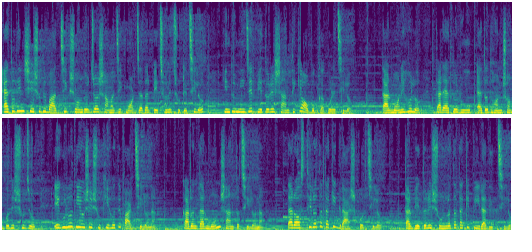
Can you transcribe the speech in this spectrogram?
এতদিন সে শুধু বাহ্যিক সৌন্দর্য আর সামাজিক মর্যাদার পেছনে ছুটেছিল, কিন্তু নিজের ভেতরের শান্তিকে অবজ্ঞা করেছিল। তার মনে হলো, তার এত রূপ, এত ধন সম্পদের সুযোগ, এগুলো দিয়েও সে সুখী হতে পারছিল না। কারণ তার মন শান্ত ছিল না। তার অস্থিরতা তাকে গ্রাস করছিল। তার ভেতরের শূন্যতা তাকে পীড়া দিচ্ছিল।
